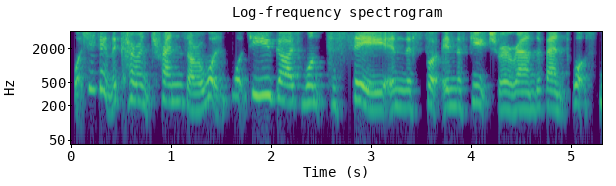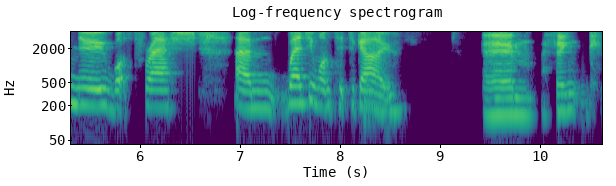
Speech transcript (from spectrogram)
what do you think the current trends are or what what do you guys want to see in the foot in the future around events? What's new? What's fresh? Um, where do you want it to go? Um, I think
